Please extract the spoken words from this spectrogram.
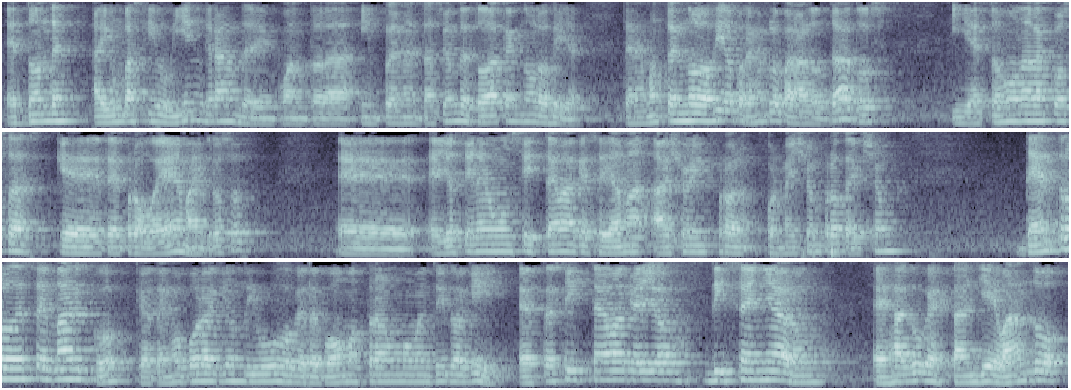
Es donde hay un vacío bien grande en cuanto a la implementación de toda tecnología. Tenemos tecnología, por ejemplo, para los datos, y esto es una de las cosas que te provee Microsoft. Eh, ellos tienen un sistema que se llama Azure Information Protection. Dentro de ese marco, que tengo por aquí un dibujo que te puedo mostrar un momentito aquí, este sistema que ellos diseñaron es algo que están llevando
